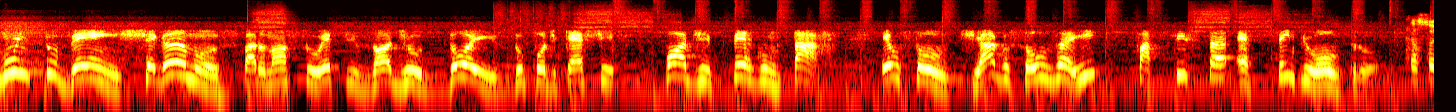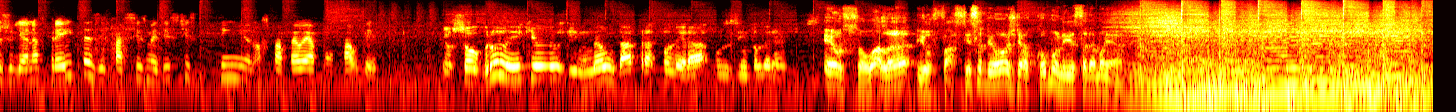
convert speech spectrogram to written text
Muito bem, chegamos para o nosso episódio 2 do podcast Pode Perguntar. Eu sou Tiago Souza e fascista é sempre o outro. Eu sou Juliana Freitas e fascismo existe sim e o nosso papel é apontar o dedo. Eu sou o Bruno Níquel e não dá para tolerar os intolerantes. Eu sou o Alain e o fascista de hoje é o comunista da manhã.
